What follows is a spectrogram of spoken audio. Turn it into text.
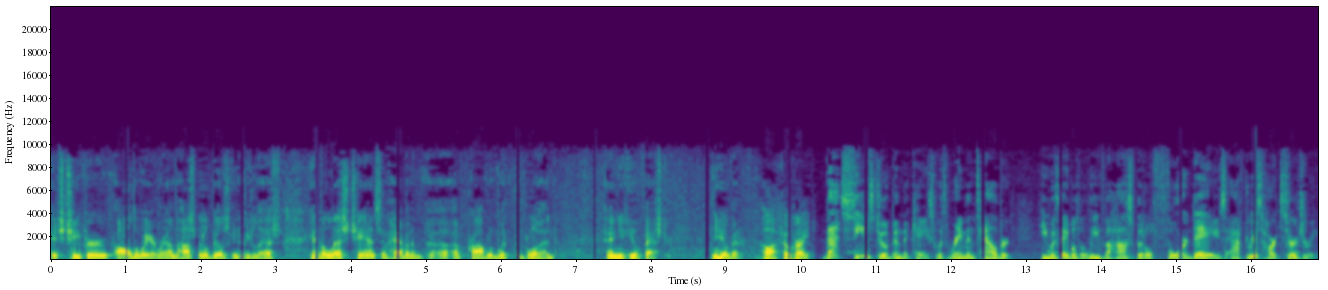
It's cheaper all the way around. The hospital bill is going to be less. You have a less chance of having a, a, problem with the blood, and you heal faster. You heal better. Oh, I feel great. That seems to have been the case with Raymond Talbert. He was able to leave the hospital four days after his heart surgery.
